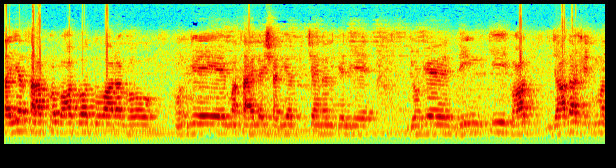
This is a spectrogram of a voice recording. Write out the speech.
سید صاحب کو بہت بہت مبارک ہو ان کے مسائل شریعت چینل کے لیے جو کہ دین کی بہت زیادہ خدمت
